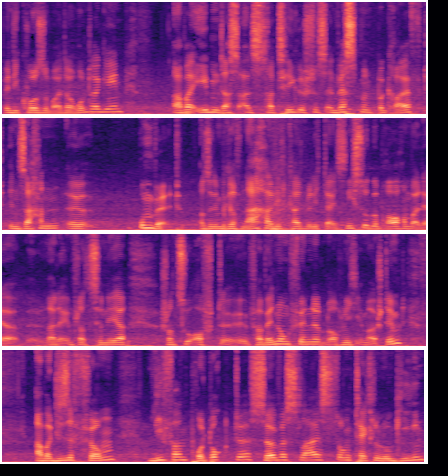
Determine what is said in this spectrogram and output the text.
wenn die Kurse weiter runtergehen, aber eben das als strategisches Investment begreift in Sachen äh, Umwelt. Also den Begriff Nachhaltigkeit will ich da jetzt nicht so gebrauchen, weil der leider inflationär schon zu oft äh, Verwendung findet und auch nicht immer stimmt. Aber diese Firmen liefern Produkte, Serviceleistungen, Technologien,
